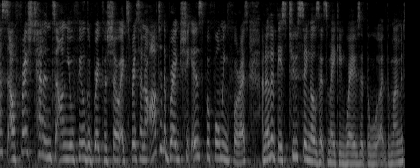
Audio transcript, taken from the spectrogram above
us, our fresh talent on your Feel Good Breakfast Show Expresso. And after the break, she is performing for us. I know that there's two singles that's making waves at the at the moment,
